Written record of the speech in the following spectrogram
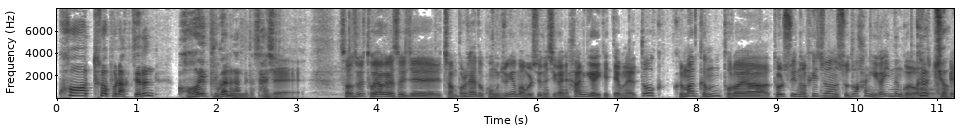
quadruple 악셀은 거의 불가능합니다. 사실. 네. 선수의 도약을 해서 이제 점프를 해도 공중에 머물 수 있는 시간이 한계가 있기 때문에 또 그만큼 돌아야 돌 수 있는 회전 수도 한계가 있는 거예요. 그렇죠. 네.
